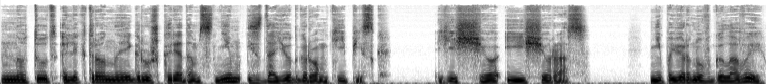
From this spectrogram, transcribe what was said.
Но тут электронная игрушка рядом с ним издает громкий писк. Еще и еще раз. Не повернув головы,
